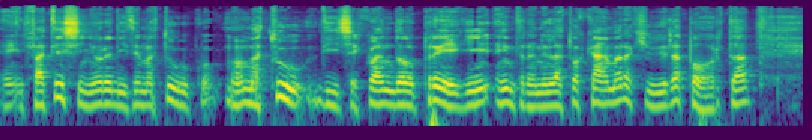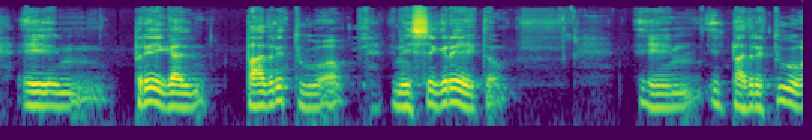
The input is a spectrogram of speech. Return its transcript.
Infatti il Signore dice, ma tu, ma tu, dice, quando preghi, entra nella tua camera, chiudi la porta e prega il Padre tuo nel segreto e il Padre tuo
